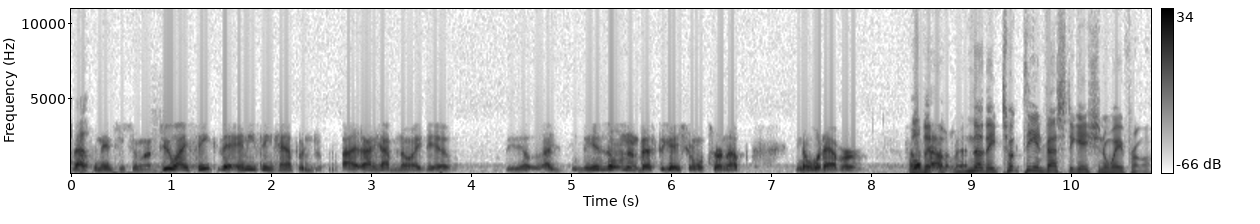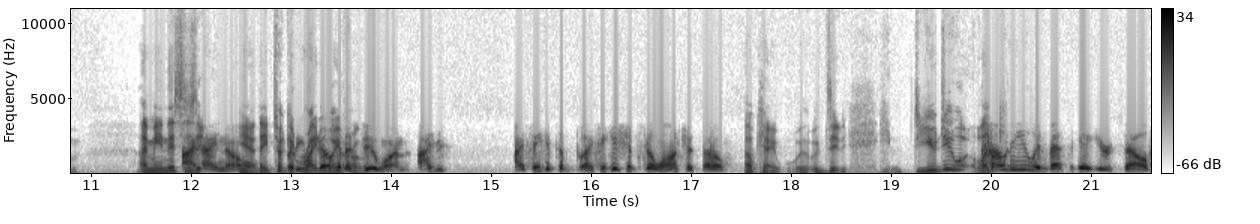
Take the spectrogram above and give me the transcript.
that's an interesting one. Do I think that anything happened? I, I have no idea. You know, I, his own investigation will turn up, you know, whatever Well, they, out of it. no, they took the investigation away from him. I mean, this is. I, I know. Yeah, they took but it he's right still away gonna from him. do one. I just, I think it's a. I think he should still launch it though. Okay. w- w- Did, do you do like? How do you investigate yourself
